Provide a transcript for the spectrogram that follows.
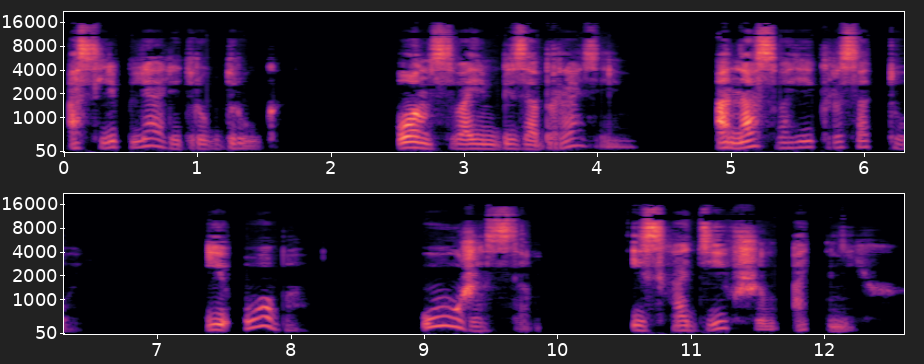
ослепляли друг друга. Он своим безобразием, она своей красотой. И оба ужасом исходившим от них.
